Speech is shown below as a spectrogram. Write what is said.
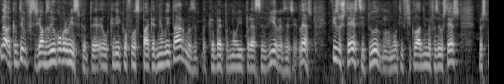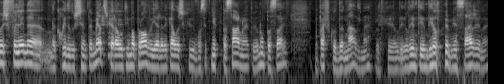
Não, que tive, chegámos ali a um compromisso, ele queria que eu fosse para a academia militar, mas acabei por não ir por essa via. Aliás, fiz os testes e tudo, não, não tive dificuldade nenhuma a fazer os testes, mas depois falhei na, na corrida dos 60 metros, que era a última prova e era daquelas que você tinha que passar, não é? Então, eu não passei. O pai ficou danado, né? porque ele, ele entendeu a mensagem. Né?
